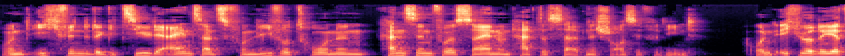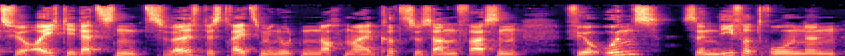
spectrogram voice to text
und ich finde, der gezielte Einsatz von Lieferdrohnen kann sinnvoll sein und hat deshalb eine Chance verdient. Und ich würde jetzt für euch die letzten 12 bis 13 Minuten nochmal kurz zusammenfassen. Für uns sind Lieferdrohnen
